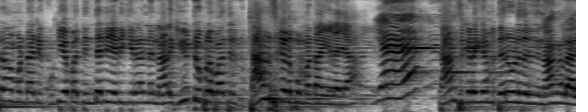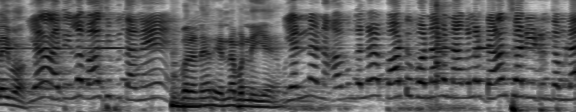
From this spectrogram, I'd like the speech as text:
ஊரா மண்டாடி குட்டியை பார்த்து இந்த அடி அடிக்கிறான்னு நாளைக்கு யூடியூப்ல பார்த்துட்டு டான்ஸ் கிடப்ப மாட்டாங்களா ஏன்? டான்ஸ் கிடைக்காம தெருவில் இருக்கு நாங்களும் அலைவோம். ஏன்? அது எல்லாம் வாசிப்பு தானே? இவ்வளவு நேரம் என்ன பண்ணீங்க? என்ன அவங்க எல்லாம் பாட்டு போனாங்க நாங்கெல்லாம் டான்ஸ் ஆடிட்டு இருந்தோம்ல?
